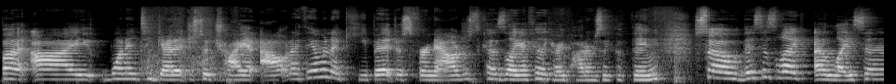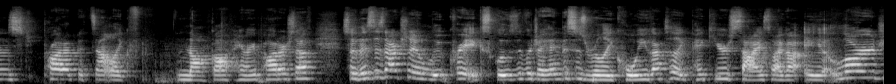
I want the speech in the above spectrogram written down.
But I wanted to get it just to try it out, and I think I'm gonna keep it just for now, just because like I feel like Harry Potter is like the thing. So this is like a licensed product, it's not like knockoff Harry Potter stuff. So this is actually a Loot Crate exclusive, which I think this is really cool. You got to like pick your size. So I got a large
